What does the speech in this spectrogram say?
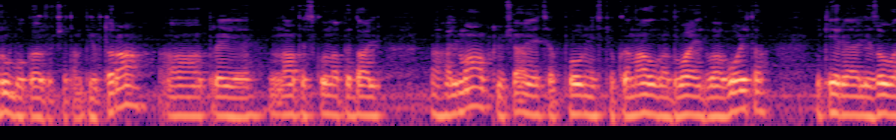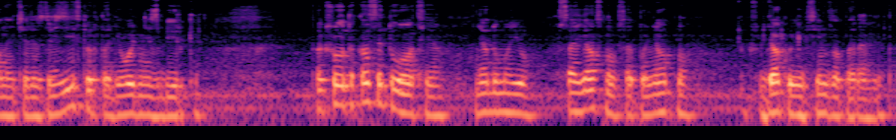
грубо кажучи, там півтора, а при натиску на педаль гальма включається повністю канал на 2,2 вольта, який реалізований через резистор та діодні збірки. Так що така ситуація. Я думаю, все ясно, все понятно. Так що дякую всім за перегляд.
